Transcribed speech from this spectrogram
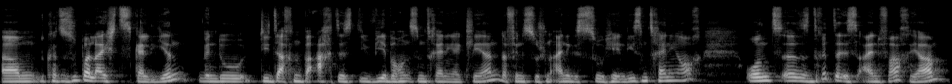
Ähm, du kannst es super leicht skalieren, wenn du die Sachen beachtest, die wir bei uns im Training erklären. Da findest du schon einiges zu hier in diesem Training auch. Und äh, das dritte ist einfach, ja,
